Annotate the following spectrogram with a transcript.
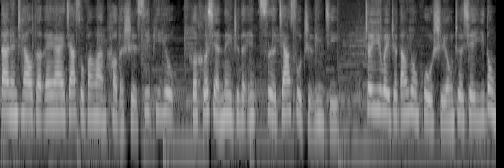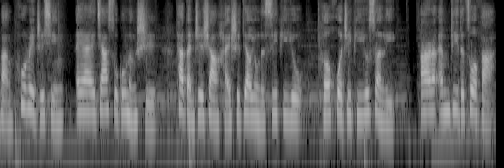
但 Intel 的 AI 加速方案靠的是 CPU 和核显内置的 i 次加速指令集。这意味着，当用户使用这些移动版酷睿执行 AI 加速功能时，它本质上还是调用的 CPU 和或 GPU 算力。而 AMD 的做法，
